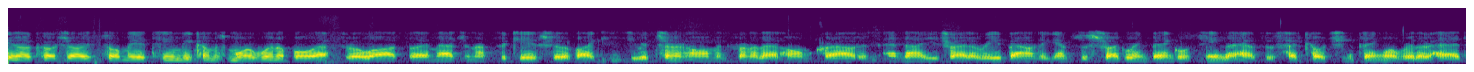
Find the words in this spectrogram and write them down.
you know, Coach always told me a team becomes more winnable after a loss. I imagine that's the case for the Vikings. You return home in front of that home crowd, and, and now you try to rebound against a struggling Bengals team that has this head coaching thing over their head.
